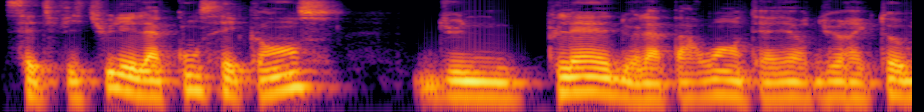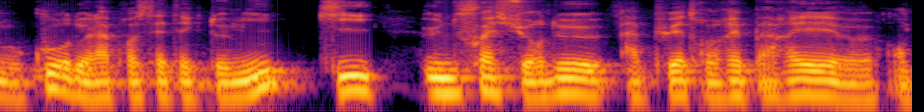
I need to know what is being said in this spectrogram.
Cette fistule est la conséquence d'une plaie de la paroi antérieure du rectum au cours de la prostatectomie qui, une fois sur deux, a pu être réparée euh, en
